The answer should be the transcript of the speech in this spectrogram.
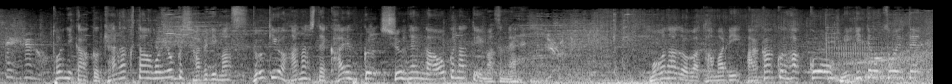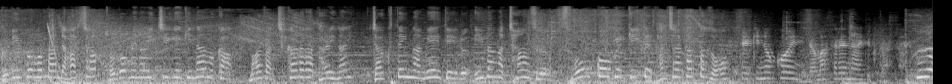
っているの？とにかくキャラクターもよく喋ります。武器を離して回復。周辺が青くなっていますねモナドが溜まり赤く発光右手を添えてグリップボタンで発射。とどめの一撃なのか。まだ力が足りない。弱点が見えている。今がチャンス。総攻撃で立ち上がったぞ。敵の声に騙されないでください。うわ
